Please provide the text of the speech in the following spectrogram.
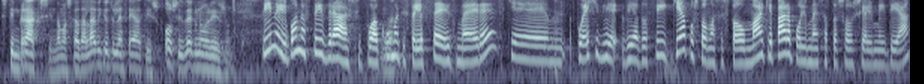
στην πράξη, να μας καταλάβει και ο τηλεθεατής, όσοι δεν γνωρίζουν. Τι είναι λοιπόν αυτή η δράση που ακούμε ναι. τις τελευταίες μέρες και που έχει διαδοθεί και από στόμα σε στόμα και πάρα πολύ μέσα από τα social media.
